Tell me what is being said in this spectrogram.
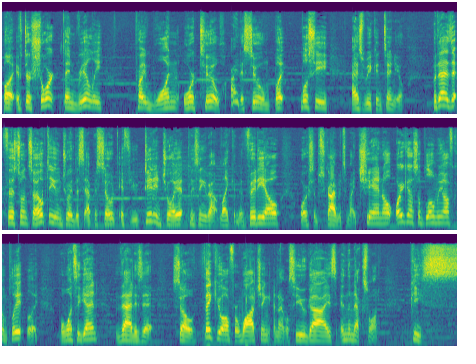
But if they're short, then really, probably one or two, I'd assume. But we'll see as we continue. But that is it for this one, so I hope that you enjoyed this episode. If you did enjoy it, please think about liking the video, or subscribing to my channel, or you can also blow me off completely. But once again, that is it. So, thank you all for watching, and I will see you guys in the next one. Peace.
